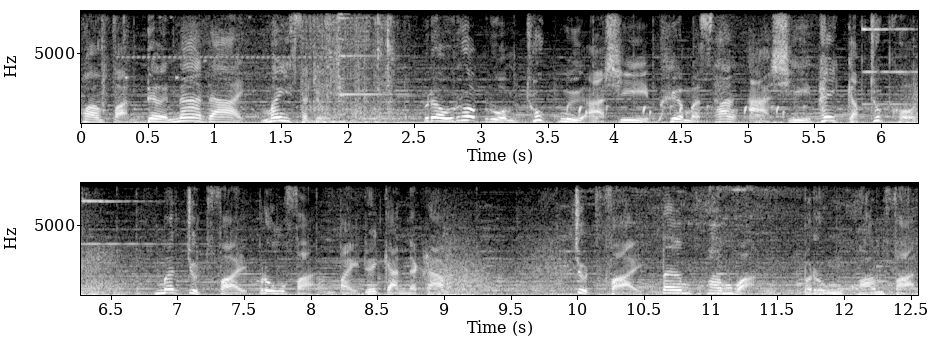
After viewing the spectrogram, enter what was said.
ความฝันเดินหน้าได้ไม่สะดุด เรารวบรวมทุกมืออาชีพเพื่อมาสร้างอาชีพให้กับทุกคน มาจุดไฟปรุงฝันไปด้วยกันนะครับ จุดไฟเติมความหวัง ปรุงความฝัน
